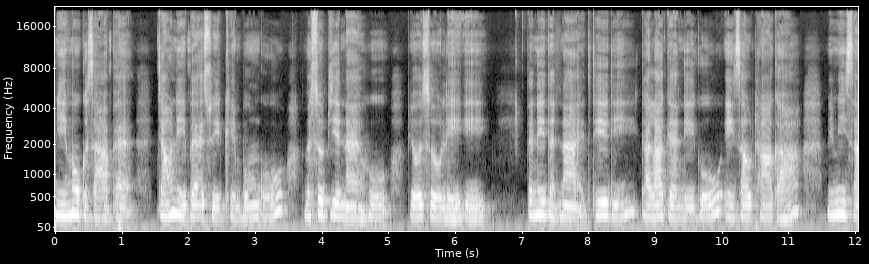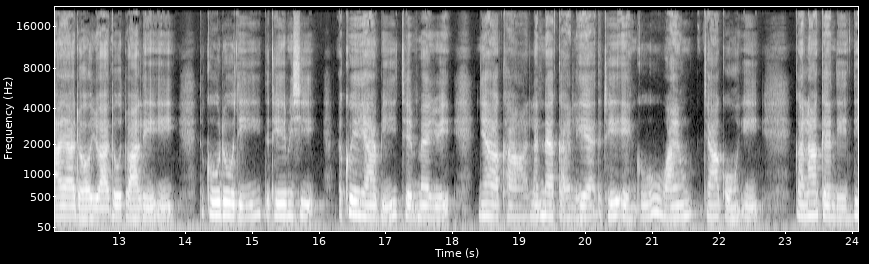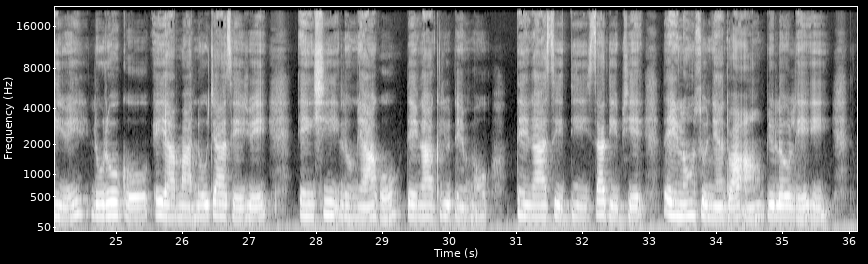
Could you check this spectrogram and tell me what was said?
မြေမှုတ်ကစားဖက်ကျောင်းနေဘက်အဆွေခင်ပွန်းကို မစွပြစ်နိုင်ဟု ပြောဆိုလေ၏ တနေ့တ၌တထေးသည်ကာလကံဒီကိုအိမ်ဆောက်ထားကမိမိစားရသောရွာတို့တွားလေ၏တကူတို့သည်တထေးမရှိ အခွင့်ရပြီးထင်မှတ်၍ညအခါလက်နက်ကင်လျက်တထေးအိမ်ကိုဝိုင်းကြကုန်၏ကာလကံဒီတည်၍လူတို့ကိုအိယာမှနှိုးကြစေ၍အိမ်ရှိလူများကိုတင်ကားခရုတင်မှုတင်ကားစီတီစသည်ဖြင့်တိမ်လုံးစုညံသွားအောင်ပြုလုပ်လေ၏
